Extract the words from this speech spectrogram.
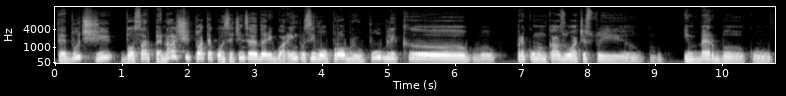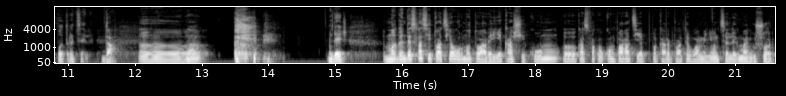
te duci și dosar penal și toate consecințele de rigoare, inclusiv oprobriu public, uh, precum în cazul acestui imberb cu pătrățele. Da. Uh... da? Deci, Mă gândesc la situația următoare. E ca și cum, uh, ca să fac o comparație pe care poate oamenii o înțeleg mai ușor,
